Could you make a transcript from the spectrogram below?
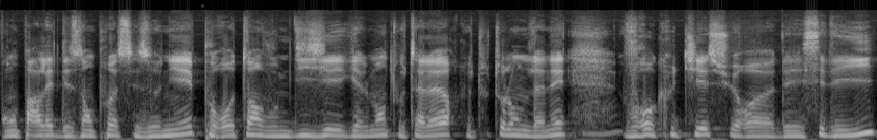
On parlait des emplois saisonniers. Pour autant, vous me disiez également tout à l'heure que tout au long de l'année, vous recrutiez sur euh, des CDI.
